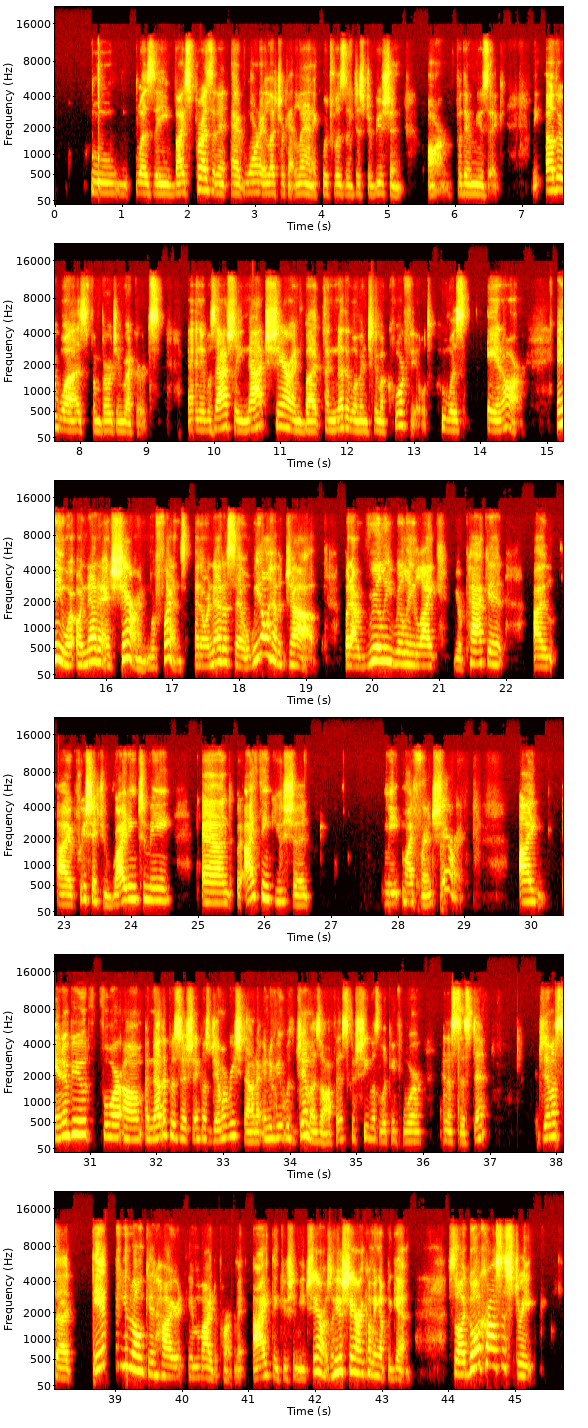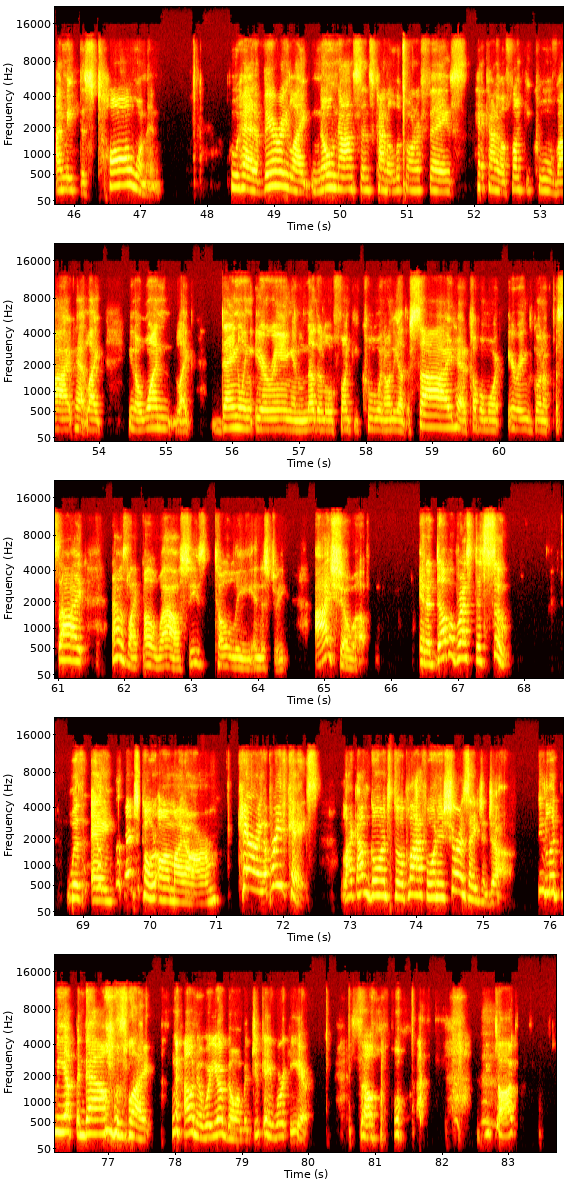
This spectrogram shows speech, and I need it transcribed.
who was the vice president at Warner Elektra Atlantic, which was a distribution arm for their music. The other was from Virgin Records. And it was actually not Sharon, but another woman, Gemma Corfield, who was A&R. Anyway, Ornetta and Sharon were friends. And Ornetta said, well, we don't have a job, but I really, really like your packet. I, I appreciate you writing to me. And, but I think you should meet my friend Sharon. I interviewed for um, another position because Gemma reached out. I interviewed with Gemma's office because she was looking for an assistant. Gemma said, if you don't get hired in my department, I think you should meet Sharon. So here's Sharon coming up again. So I go across the street. I meet this tall woman who had a very like no nonsense kind of look on her face, had kind of a funky cool vibe, had like, you know, one like dangling earring and another little funky cool one on the other side, had a couple more earrings going up the side. And I was like, oh, wow, she's totally industry. I show up in a double breasted suit with a trench coat on my arm, carrying a briefcase, like I'm going to apply for an insurance agent job. She looked me up and down, was like, I don't know where you're going, but you can't work here. So we talked.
